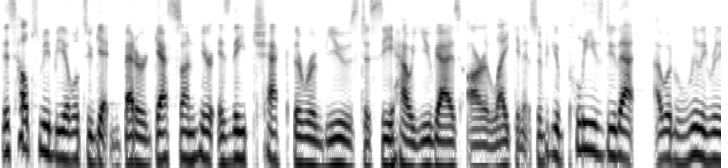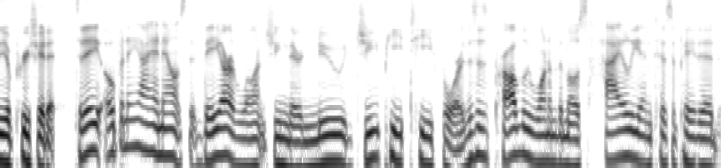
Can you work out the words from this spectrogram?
This helps me be able to get better guests on here as they check the reviews to see how you guys are liking it. So if you could please do that, I would really, really appreciate it. Today, OpenAI announced that they are launching their new GPT-4. This is probably one of the most highly anticipated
